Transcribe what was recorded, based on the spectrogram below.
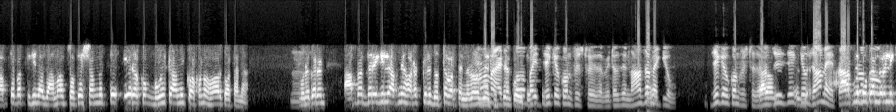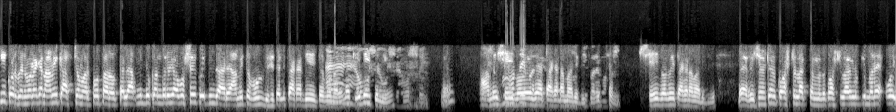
ভাবতে পারতেছি না যে আমার চোখের সামনে তো এরকম ভুলটা আমি কখনো হওয়ার কথা না। মনে করেন আপনার দ্বারা গেলে আপনি হঠাৎ করে ধরতে পারতেন না না, ও যে না, এটা system তো করেছে। ভাই যে কেউ কনফিউজ হয়ে যাবে এটা যে না জানে কেউ। যে কেউ কনফিউজ হয়ে যাবে যে যে কেউ জানে আপনি তারপরে দোকান ধরলে কি করবেন? মনে করেন আমি কাস্টমার প্রতারক তাহলে আপনি দোকান ধরে অবশ্যই কইতেন যে আরে আমি তো ভুল দিছি তাহলে টাকা দিয়ে দেবো না। হ্যাঁ, না হ্যাঁ, কেউই তো অবশ্যই, নেই অবশ্যই, অবশ্যই। হ্যাঁ? আমি সেইভাবে পারে। যা টাকাটা মারি পারে বুঝছেন? সেইভাবেই টাকাটা মারি দিচ্ছি ভাই বিশেষ করে কষ্ট লাগতো না কষ্ট লাগল কি মানে ওই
